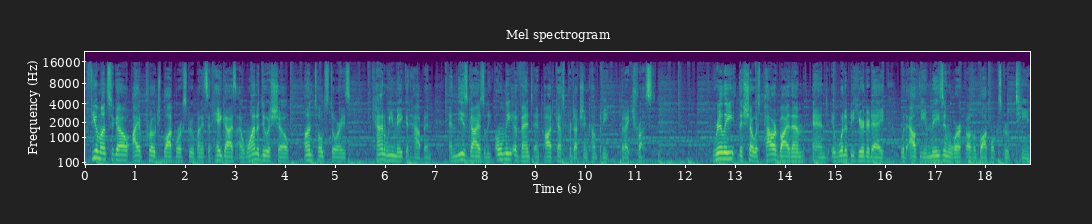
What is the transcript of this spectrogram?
A few months ago, I approached Blockworks Group and I said, Hey guys, I want to do a show, Untold Stories. Can we make it happen? And these guys are the only event and podcast production company that I trust. Really, the show is powered by them, and it wouldn't be here today without the amazing work of the Blockworks Group team.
